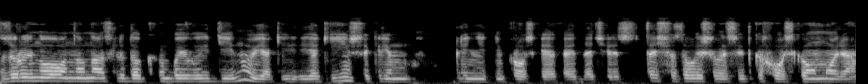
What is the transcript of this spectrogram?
зруйнована внаслідок бойових дій. Ну як і як і інше, крім лінії Дніпровської, яка йде через те, що залишилось від Каховського моря.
